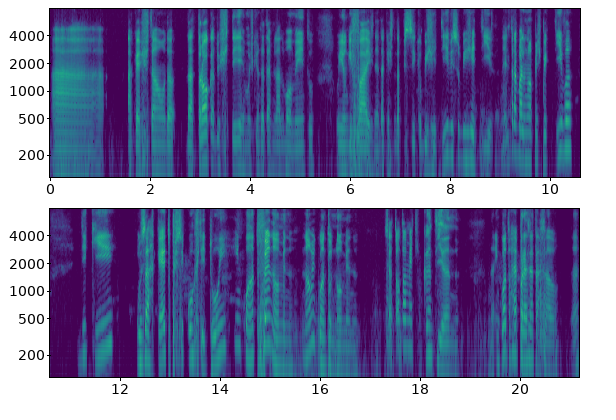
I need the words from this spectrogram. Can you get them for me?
a, a questão da, da troca dos termos que em um determinado momento o Jung faz, né, da questão da psique objetiva e subjetiva. Né? Ele trabalha numa perspectiva de que os arquétipos se constituem enquanto fenômeno, não enquanto nômeno. Isso é totalmente kantiano, né? enquanto representação, né?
